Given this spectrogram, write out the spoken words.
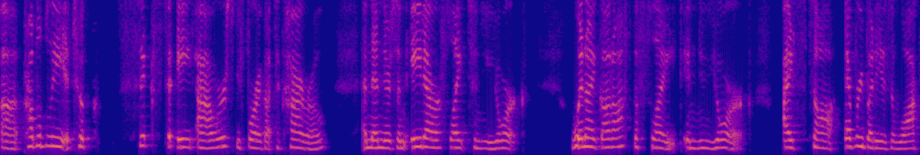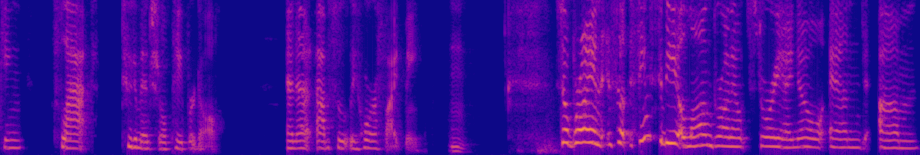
Uh, probably it took six to eight hours before I got to Cairo. And then there's an eight hour flight to New York. When I got off the flight in New York, I saw everybody as a walking, flat, two-dimensional paper doll. And that absolutely horrified me. Mm. So Brian, so it seems to be a long drawn out story, I know. And um,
